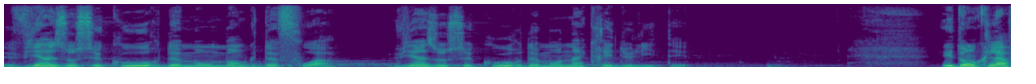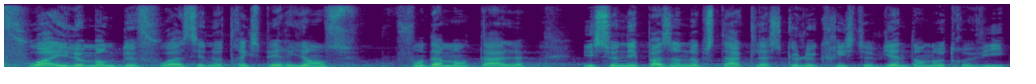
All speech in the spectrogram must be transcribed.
viens au secours de mon manque de foi, viens au secours de mon incrédulité. Et donc la foi et le manque de foi, c'est notre expérience fondamentale, et ce n'est pas un obstacle à ce que le Christ vienne dans notre vie,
